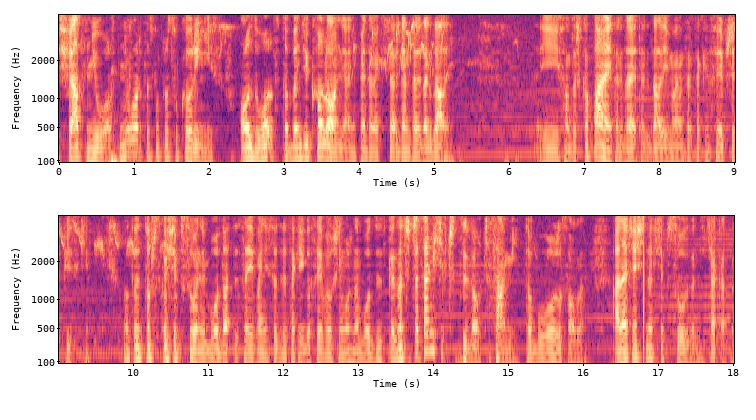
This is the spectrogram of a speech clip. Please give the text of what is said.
świat New World. New World to jest po prostu Korinis. Old World to będzie kolonia, nie pamiętam jaki Sargenta i tak dalej. I są też kopalnie i tak dalej, i tak dalej, mają tak, takie swoje przepiski. No to, to wszystko się psuło, nie było daty save'a, niestety takiego save'a już nie można było odzyskać. Znaczy czasami się wczytywał, czasami, to było losowe. Ale najczęściej tak się psuł za dzieciaka, to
